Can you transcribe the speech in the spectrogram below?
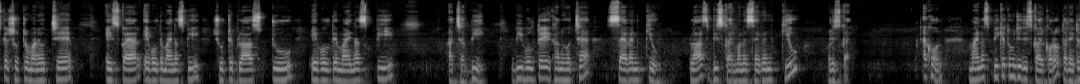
স্কোয়ারের সূত্র মানে হচ্ছে এ স্কোয়ার এ বলতে মাইনাস পি সূত্রে প্লাস টু এ বলতে মাইনাস পি আচ্ছা বি বি বলতে এখানে হচ্ছে seven Q plus B square মানে সেভেন কিউ হোল স্কোয়ার এখন মাইনাস পিকে তুমি যদি স্কোয়ার করো, তাহলে এটা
